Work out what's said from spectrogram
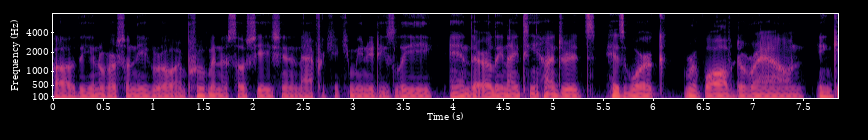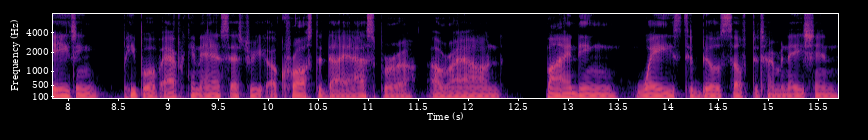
of the Universal Negro Improvement Association and African Communities League. In the early 1900s, his work revolved around engaging people of African ancestry across the diaspora around finding ways to build self determination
